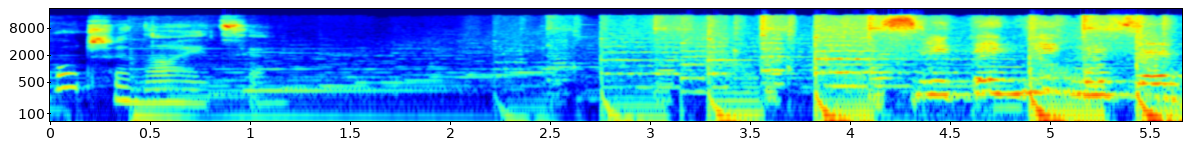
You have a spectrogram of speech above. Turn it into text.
починається. Світ тендітний це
